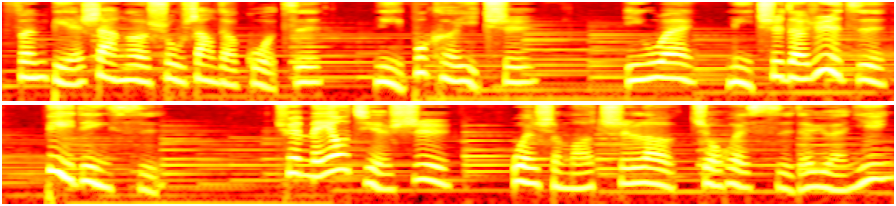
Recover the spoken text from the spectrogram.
分别善恶树上的果子你不可以吃，因为你吃的日子必定死，却没有解释。为什么吃了就会死的原因？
